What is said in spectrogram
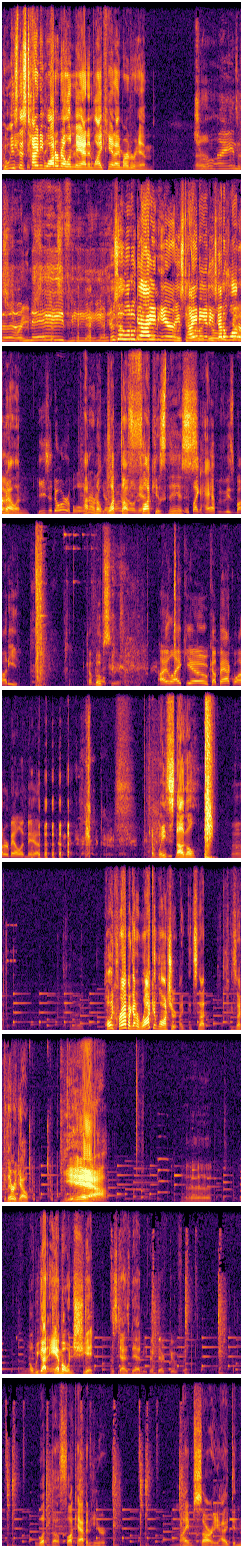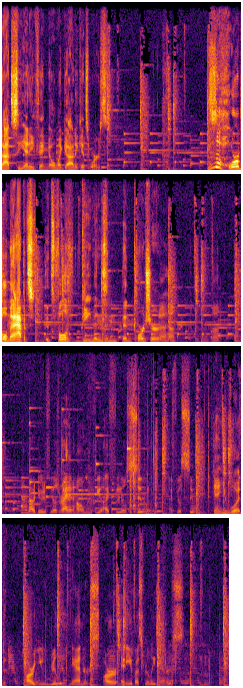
Who You is can't this tiny watermelon man, and why can't I murder him? Um, Join that's a the Navy. There's a little guy in here. He's would you wanna tiny and he's got a this guy? watermelon. He's adorable. I don't know He's got a what the watermelon head. fuck is this. It's like half of his body. Come Oops. back here. I like you. Come back, watermelon man. Can we snuggle? uh, okay. Holy crap! I got a rocket launcher. I, it's not. He's not. There we go. Yeah. Uh, Oh, we got ammo and shit. This guy's dead. you think they're goofing? What the fuck happened here? I am sorry. I did not see anything. Oh my god, it gets worse. This is a horrible map. It's it's full of demons and, and torture. Uh huh. I don't know, dude. It feels right at home. I feel. I feel soothed. I feel soothed. Yeah, you would. Are you really nanners? Are any of us really nanners? hmm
